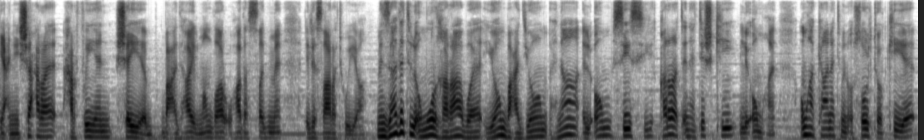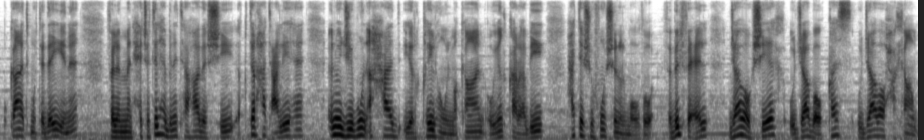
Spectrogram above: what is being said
يعني شعره حرفيا شيب بعد هاي المنظر وهذا الصدمة اللي صارت وياه. من زادت الأمور غرابة يوم بعد يوم هنا الأم سيسي قررت إنها تشكي لأمها، أمها كانت من أصول تركية وكانت متدينة فلما حكت لها بنتها هذا الشيء اقترحت عليها إنه يجيبون أحد يرقي لهم المكان وينقرى به حتى يشوفون شنو الموضوع فبالفعل جابوا شيخ وجابوا قس وجابوا حكام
